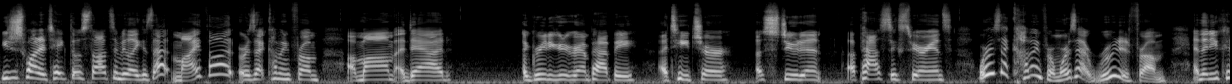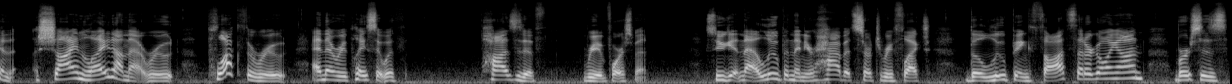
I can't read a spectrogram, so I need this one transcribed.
You just want to take those thoughts and be like, is that my thought or is that coming from a mom, a dad, a greedy greedy grandpappy, a teacher, a student, a past experience? Where is that coming from? Where's that rooted from? And then you can shine light on that root, pluck the root, and then replace it with positive reinforcement. So you get in that loop, and then your habits start to reflect the looping thoughts that are going on versus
